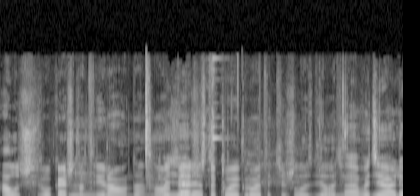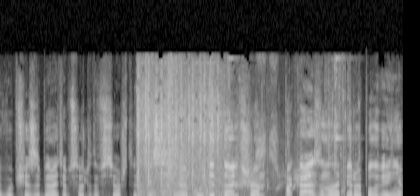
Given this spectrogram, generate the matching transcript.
а лучше всего, конечно, три раунда. Но опять же, с такой игрой это тяжело сделать. Да, в идеале вообще забирать абсолютно все, что здесь будет дальше. Показано на первой половине.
